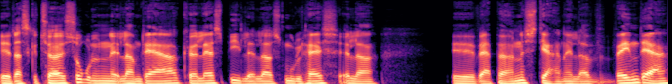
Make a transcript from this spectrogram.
øh, der skal tørre i solen, eller om det er at køre lastbil, eller smule hash, eller øh, være børnestjerne, eller hvad end det er,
